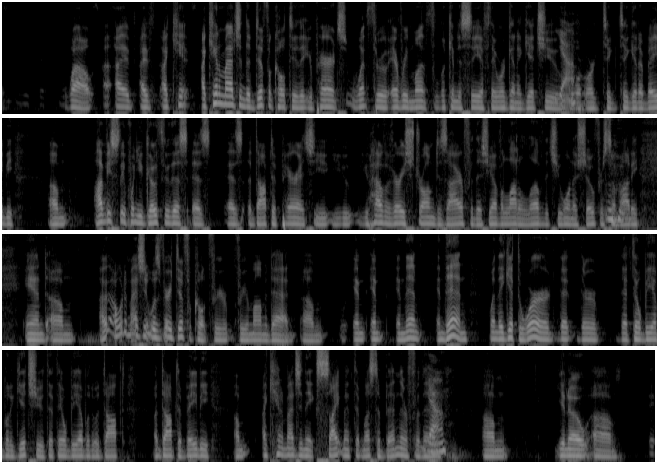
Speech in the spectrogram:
wow. I, I I can't I can't imagine the difficulty that your parents went through every month looking to see if they were going to get you Yeah. or, or to to get a baby. Um, obviously, when you go through this as as adoptive parents, you you you have a very strong desire for this. You have a lot of love that you want to show for Mhm. somebody, and um, I, I would imagine it was very difficult for your for your mom and dad. Um, and and and then and then when they get the word that they're that they'll be able to get you, that they'll be able to adopt adopt a baby. Um, I can't imagine the excitement that must have been there for them. Yeah. Um, you know, um,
